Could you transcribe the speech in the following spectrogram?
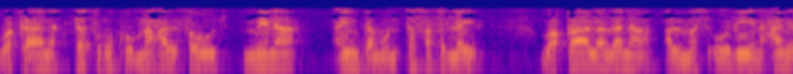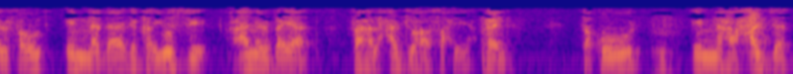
وكانت تترك مع الفوج منى عند منتصف الليل. وقال لنا المسؤولين عن الفوج إن ذلك يجزئ عن البيات فهل حجها صحيح؟ عين. تقول إنها حجت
